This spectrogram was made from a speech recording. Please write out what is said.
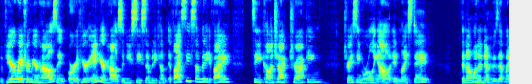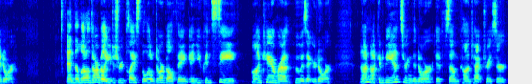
If you're away from your house and or if you're in your house and you see somebody come if I see somebody if I see contact tracking tracing rolling out in my state, then I want to know who's at my door. And the little doorbell, you just replace the little doorbell thing and you can see on camera who is at your door. And I'm not going to be answering the door if some contact tracer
